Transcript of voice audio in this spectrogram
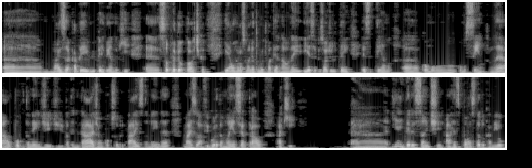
Uh, mas acabei me perdendo aqui uh, sobre a Beltótica e é um relacionamento muito maternal, né? E, esse episódio ele tem esse tema como, como centro, né? Há um pouco também de, de paternidade, há um pouco sobre pais também, né? Mas a figura da mãe é central aqui. Uh, e é interessante a resposta do Camil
